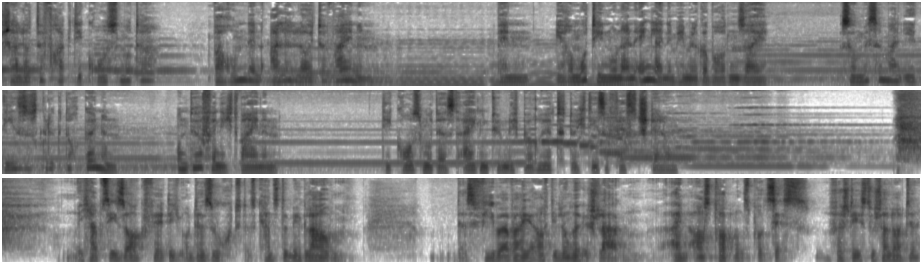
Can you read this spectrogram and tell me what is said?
Charlotte fragt die Großmutter, warum denn alle Leute weinen. Wenn ihre Mutti nun ein Englein im Himmel geworden sei, so müsse man ihr dieses Glück doch gönnen und dürfe nicht weinen. Die Großmutter ist eigentümlich berührt durch diese Feststellung. Ich habe sie sorgfältig untersucht, das kannst du mir glauben. Das Fieber war ja auf die Lunge geschlagen. Ein Austrocknungsprozess. Verstehst du, Charlotte?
